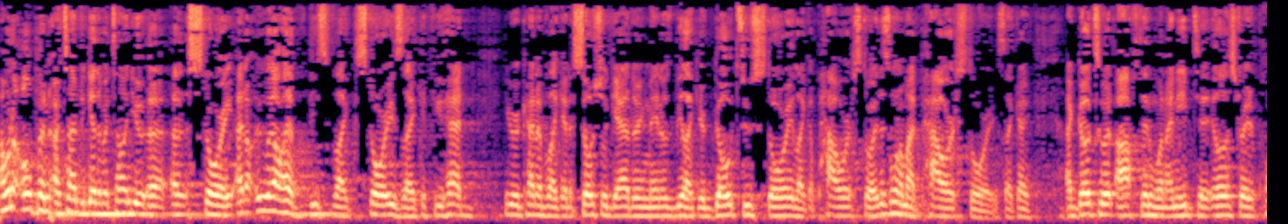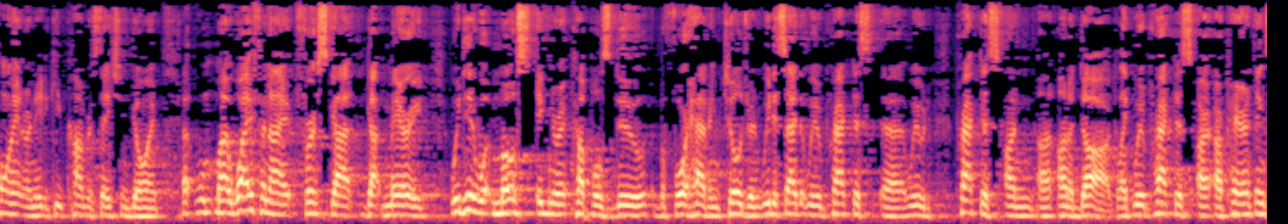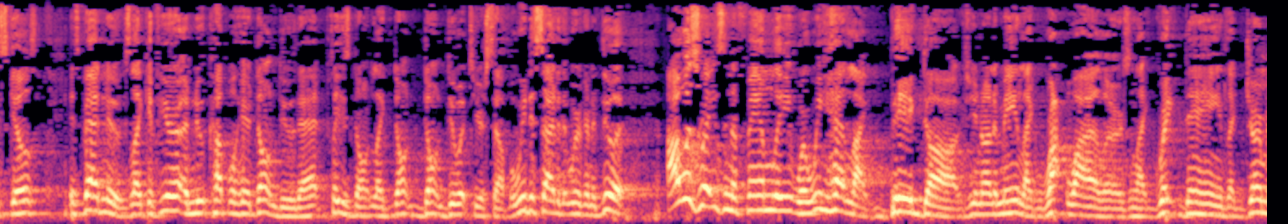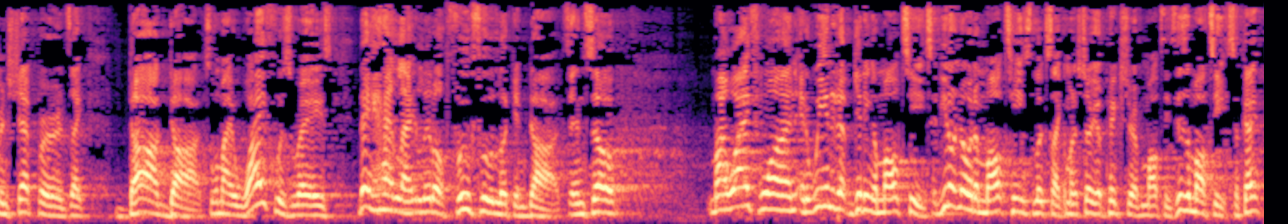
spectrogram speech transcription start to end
I want to open our time together by telling you a, a story. we all have these like stories, like if you had you were kind of like at a social gathering, man, it would be like your go-to story, like a power story. This is one of my power stories. Like I, I go to it often when I need to illustrate a point or need to keep conversation going. Uh, my wife and I first got, got married. We did what most ignorant couples do before having children. We decided that we would practice, uh, we would practice on, on, on, a dog. Like we would practice our, our parenting skills. It's bad news. Like if you're a new couple here, don't do that. Please don't, like, don't, don't do it to yourself. But we decided that we were going to do it. I was raised in a family where we had like big dogs, you know what I mean? Like Rottweilers and like Great Danes, like German Shepherds, like dog dogs. When my wife was raised, they had like little foo-foo looking dogs. And so my wife won and we ended up getting a Maltese. If you don't know what a Maltese looks like, I'm going to show you a picture of Maltese. This is a Maltese, okay?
